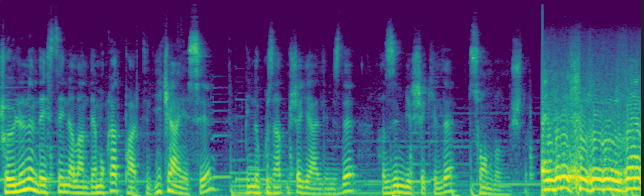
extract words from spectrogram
köylünün desteğini alan Demokrat Parti'nin hikayesi 1960'a geldiğimizde hazin bir şekilde son bulmuştu. Bendeniz huzurunuzda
